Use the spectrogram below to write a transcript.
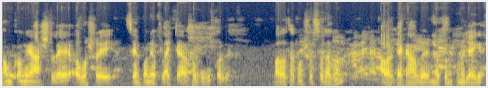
হংকং এ আসলে অবশ্যই স্যাম্পনে ফ্লাইটটা উপভোগ করবেন। ভালো থাকুন, সুস্থ থাকুন। আবার দেখা হবে নতুন কোনো জায়গায়।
